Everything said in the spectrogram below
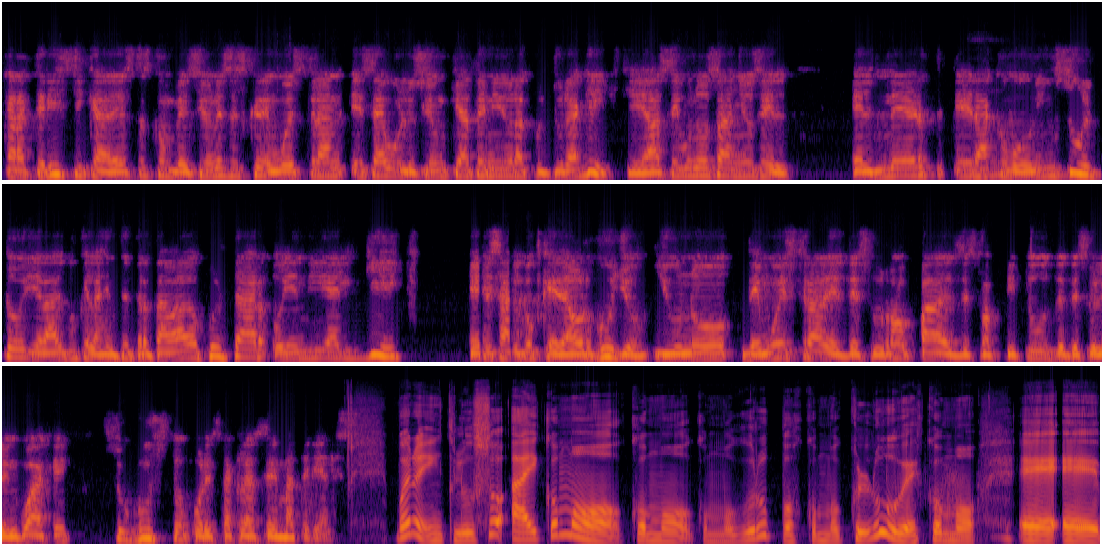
característica de estas convenciones es que demuestran esa evolución que ha tenido la cultura geek, que hace unos años el el nerd era como un insulto y era algo que la gente trataba de ocultar. Hoy en día el geek es algo que da orgullo y uno demuestra desde su ropa, desde su actitud, desde su lenguaje, su gusto por esta clase de materiales. Bueno, incluso hay como, como, como grupos, como clubes, como, eh, eh,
